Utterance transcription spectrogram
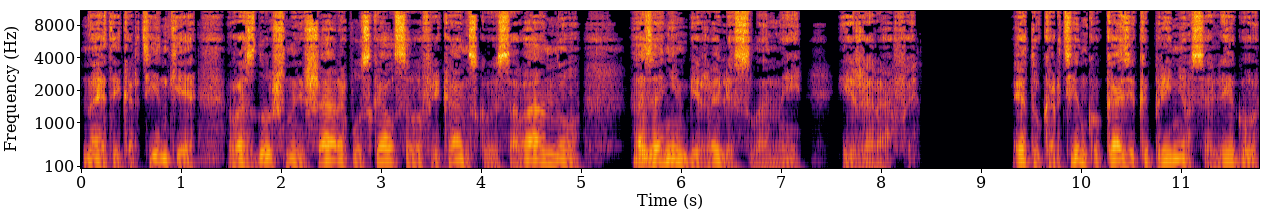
На этой картинке воздушный шар опускался в африканскую саванну, а за ним бежали слоны и жирафы. Эту картинку Казик и принес Олегу,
